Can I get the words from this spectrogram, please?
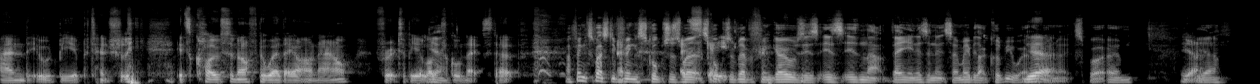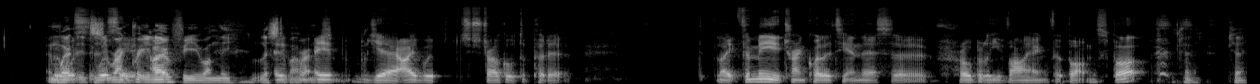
and it would be a potentially it's close enough to where they are now for it to be a logical yeah. next step. I think especially if you think sculptures where sculptures of everything goes is is in that vein, isn't it? So maybe that could be where yeah. next. But um, yeah, yeah. And where, we'll, does we'll it rank see. pretty low I, for you on the list it, of albums? It, yeah, I would struggle to put it. Like for me, Tranquility and this are probably vying for bottom spot. Okay, okay.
